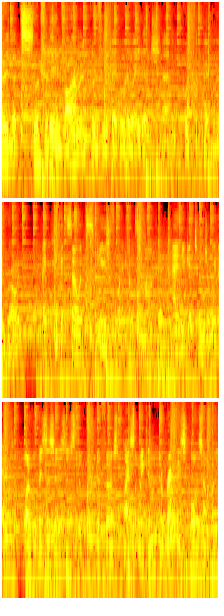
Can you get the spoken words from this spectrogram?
Food that's good for the environment, good for the people who eat it, and good for the people who grow it. They pick it so it's beautiful when it comes to market, and you get to enjoy that. local businesses is the, the first place that we can directly support somebody.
